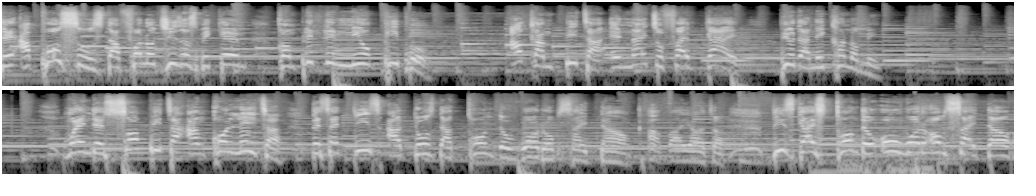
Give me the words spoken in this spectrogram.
The apostles that followed Jesus became completely new people. How can Peter, a nine to five guy, build an economy? When they saw Peter and Paul later, they said, These are those that turned the world upside down. These guys turned the whole world upside down.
